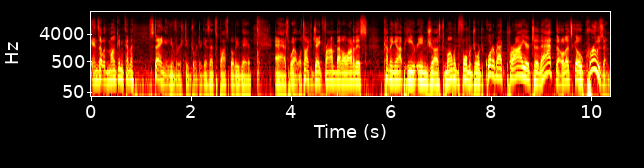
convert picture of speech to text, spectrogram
ends up with Monken kind of staying at University of Georgia. I guess that's a possibility there as well. We'll talk to Jake Fromm about a lot of this coming up here in just a moment. The former Georgia quarterback. Prior to that, though, let's go cruising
